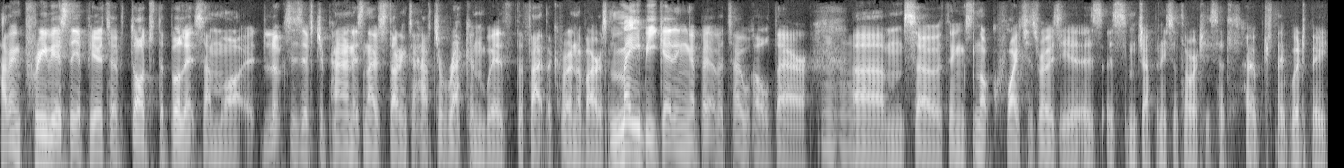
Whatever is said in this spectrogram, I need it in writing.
Having previously appeared to have dodged the bullet somewhat, it looks as if Japan is now starting to have to reckon with the fact that coronavirus may be getting a bit of a toehold there. Mm-hmm. Um, so things not quite as rosy as, as some Japanese authorities had hoped they would be.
